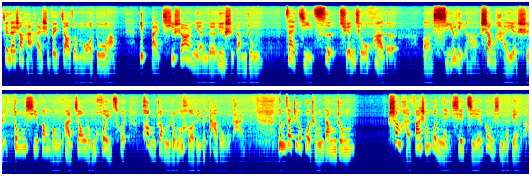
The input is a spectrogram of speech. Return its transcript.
现在上海还是被叫做“魔都”啊！一百七十二年的历史当中，在几次全球化的呃洗礼哈，上海也是东西方文化交融荟萃、碰撞融合的一个大的舞台。那么在这个过程当中，上海发生过哪些结构性的变化？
